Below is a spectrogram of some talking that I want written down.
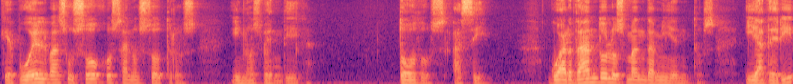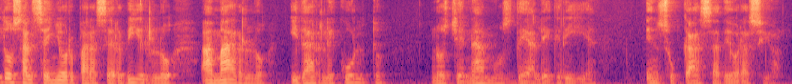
que vuelva sus ojos a nosotros y nos bendiga. Todos así, guardando los mandamientos y adheridos al Señor para servirlo, amarlo y darle culto, nos llenamos de alegría en su casa de oración.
